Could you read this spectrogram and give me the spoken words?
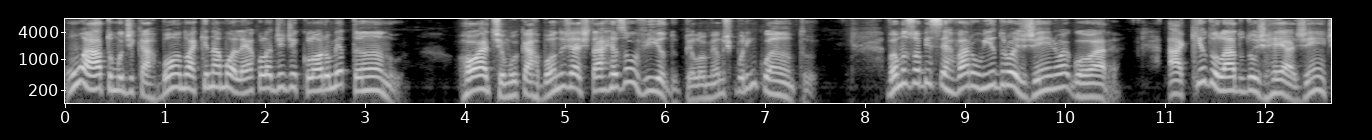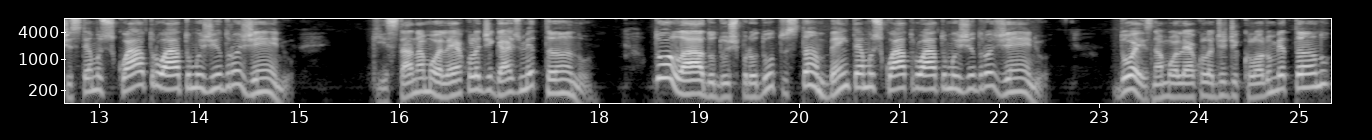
um átomo de carbono aqui na molécula de diclorometano. Ótimo, o carbono já está resolvido, pelo menos por enquanto. Vamos observar o hidrogênio agora. Aqui do lado dos reagentes, temos quatro átomos de hidrogênio, que está na molécula de gás metano. Do lado dos produtos, também temos quatro átomos de hidrogênio, dois na molécula de diclorometano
